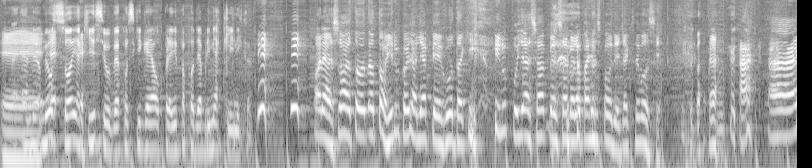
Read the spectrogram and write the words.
É, É, meu, meu é- sonho aqui, Silvio, é conseguir ganhar o prêmio pra poder abrir minha clínica. Olha só, eu tô, eu tô rindo porque eu já li a pergunta aqui e não podia ser uma pessoa melhor pra responder, já que ser você. Ah,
